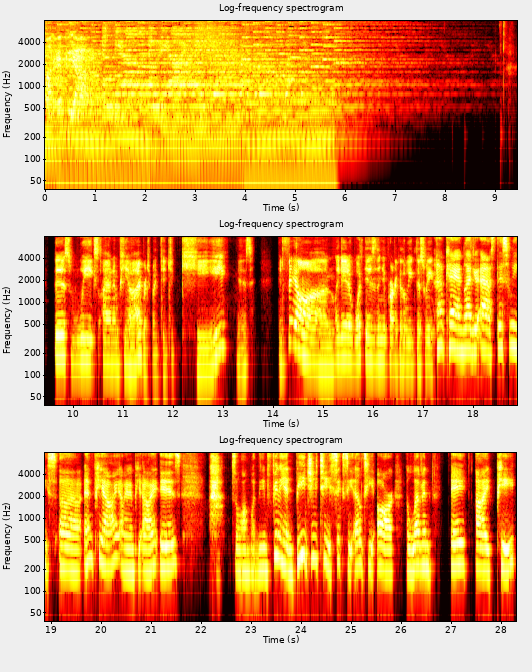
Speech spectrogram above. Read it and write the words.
on NPI. This week's Ion MPI, brought to you by DigiKey, is Infineon. Lady Ada, what is the new product of the week this week? Okay, I'm glad you asked. This week's uh, NPI, INPI, is it's a long one. The Infineon BGT 60 LTR 11 AIP,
